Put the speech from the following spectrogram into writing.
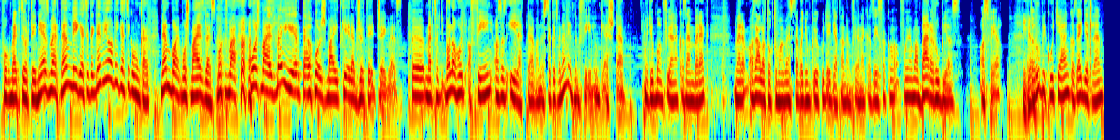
fog megtörténni ez, mert nem végeztetek, de jól végeztek a munkátot. Nem baj, most már ez lesz, most már, most már ez beígérte, most már itt kérem sötétség lesz. Ö, mert hogy valahogy a fény az az élettel van összekötve, nem véletlenül félünk este vagy jobban félnek az emberek, mert az állatoktól már messze vagyunk, ők úgy egyáltalán nem félnek az éjszaka folyamán, bár a Rubi az, az fél. Igen? Hát a Rubi kutyánk az egyetlen,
